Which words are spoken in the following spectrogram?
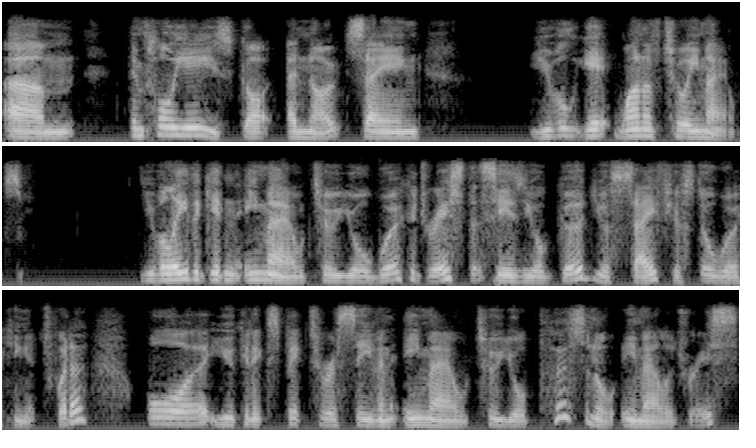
Um, employees got a note saying you will get one of two emails. You will either get an email to your work address that says you're good, you're safe, you're still working at Twitter, or you can expect to receive an email to your personal email address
